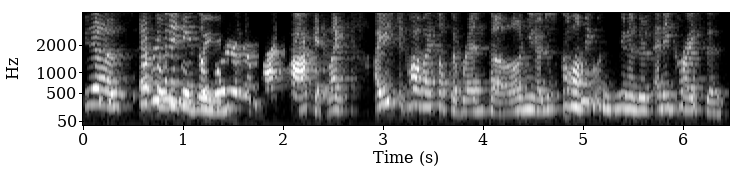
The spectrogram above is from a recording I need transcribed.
Yes, Stop everybody needs bleed. a lawyer in their back pocket. Like I used to call myself the red phone. You know, just call me when you know there's any crisis.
